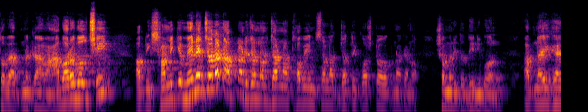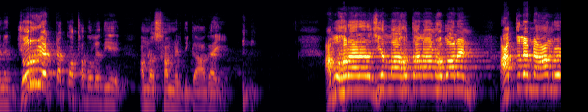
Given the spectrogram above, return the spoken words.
তবে আপনাকে আমি আবারও বলছি, আপনি স্বামীকে মেনে চলেন, আপনার জন্য জান্নাত হবে ইনশাল্লাহ যতই কষ্ট হোক না কেন। সম্মানিত দিনী বোন আপনার এখানে জরুরি একটা কথা বলে দিয়ে আমরা সামনের দিকে আগাই। আবু হুরায়রা রাদিয়াল্লাহু তাআলা আনহু বলেন আমর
